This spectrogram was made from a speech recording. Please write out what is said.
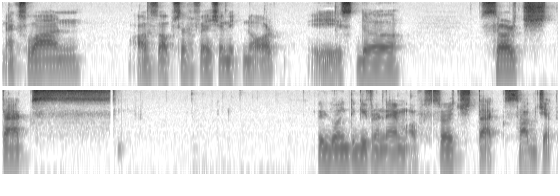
next one also observation ignored is the search tags we're going to give the name of search text subject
